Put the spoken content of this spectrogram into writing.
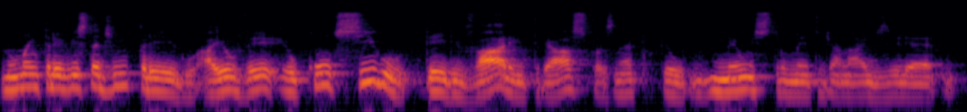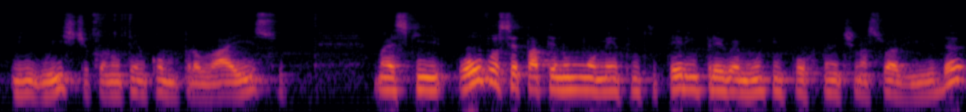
numa entrevista de emprego. Aí eu ve, eu consigo derivar, entre aspas, né, porque o meu instrumento de análise ele é linguístico, eu não tenho como provar isso, mas que ou você está tendo um momento em que ter emprego é muito importante na sua vida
